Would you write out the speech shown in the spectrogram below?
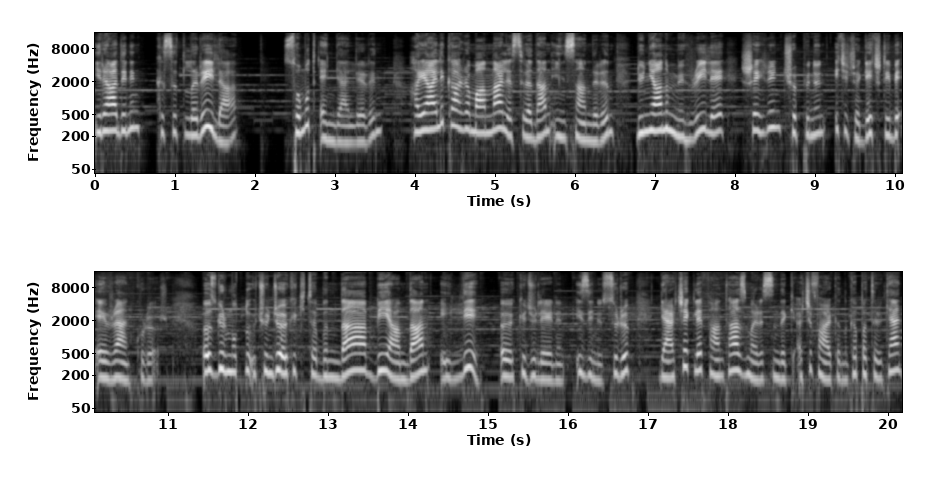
iradenin kısıtlarıyla, somut engellerin, hayali kahramanlarla sıradan insanların dünyanın mührüyle şehrin çöpünün iç içe geçtiği bir evren kuruyor. Özgür Mutlu 3. öykü kitabında bir yandan 50 öykücülerinin izini sürüp gerçekle fantazma arasındaki açı farkını kapatırken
